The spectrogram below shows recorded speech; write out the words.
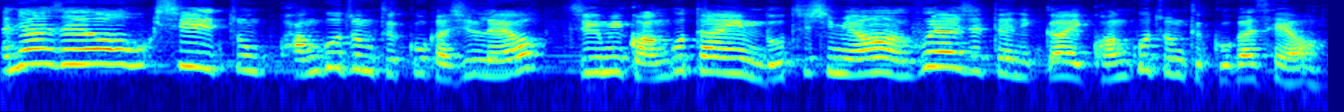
안녕하세요. 혹시 좀 광고 좀 듣고 가실래요? 지금 이 광고 타임 놓치시면 후회하실 테니까 이 광고 좀 듣고 가세요.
